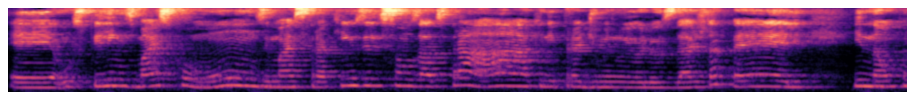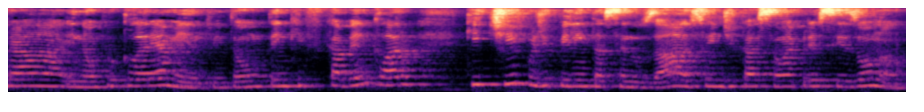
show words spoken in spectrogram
É, os peelings mais comuns e mais fraquinhos eles são usados para acne, para diminuir a oleosidade da pele e não para e não para o clareamento. Então tem que ficar bem claro que tipo de peeling está sendo usado, se a indicação é precisa ou não.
